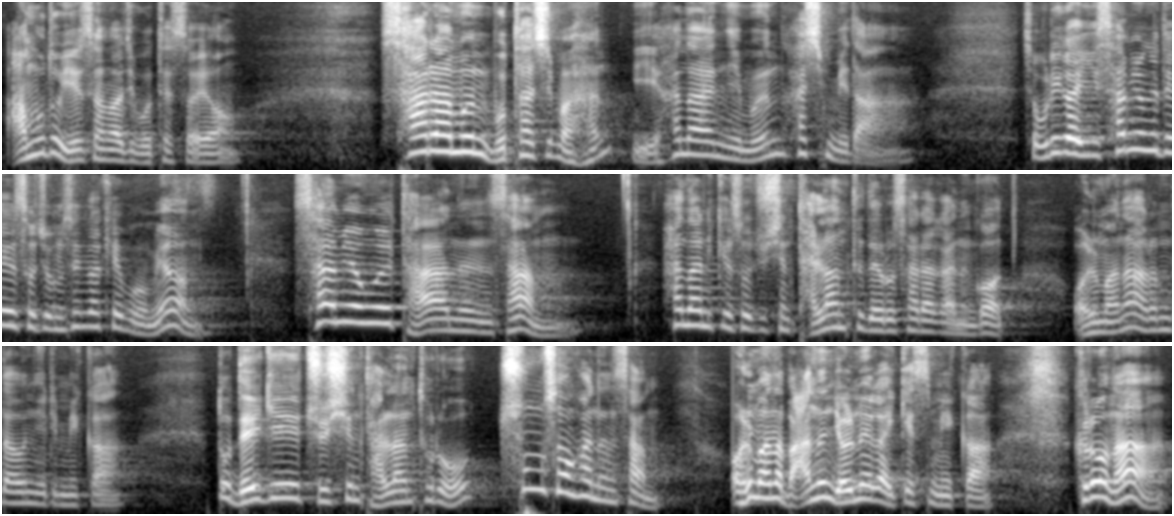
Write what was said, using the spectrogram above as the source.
아무도 예상하지 못했어요. 사람은 못하지만 이 하나님은 하십니다. 자, 우리가 이 사명에 대해서 좀 생각해 보면 사명을 다하는 삶, 하나님께서 주신 달란트대로 살아가는 것 얼마나 아름다운 일입니까? 또 내게 주신 달란트로 충성하는 삶, 얼마나 많은 열매가 있겠습니까? 그러나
